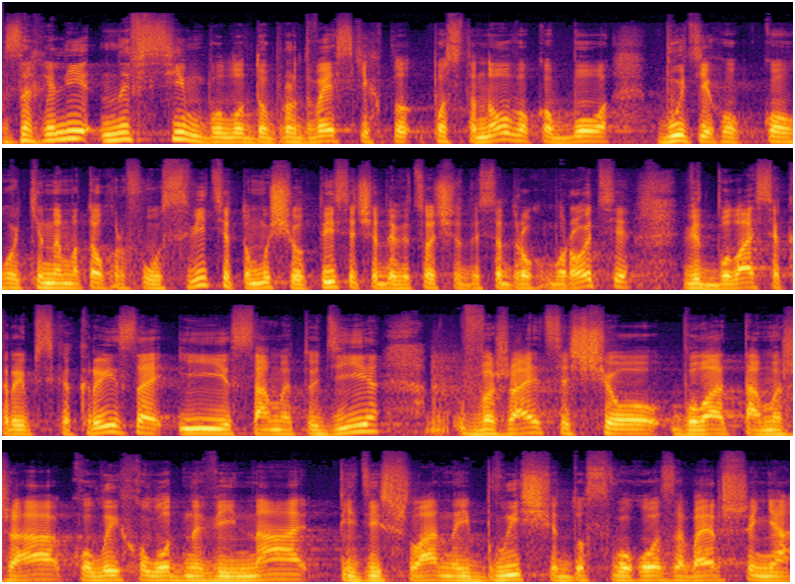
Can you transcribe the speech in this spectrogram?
взагалі не всім було до бродвейських постановок або будь-якого кінематографу у світі, тому що у 1962 році відбулася Карибська криза, і саме тоді вважається, що була та межа, коли холодна війна підійшла найближче до свого завершення,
